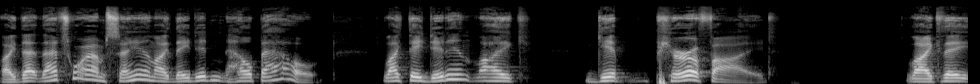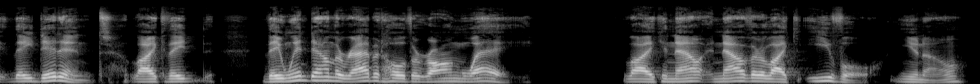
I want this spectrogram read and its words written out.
Like that that's why I'm saying like they didn't help out. Like they didn't like get purified. Like they they didn't. Like they they went down the rabbit hole the wrong way. Like and now now they're like evil, you know?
